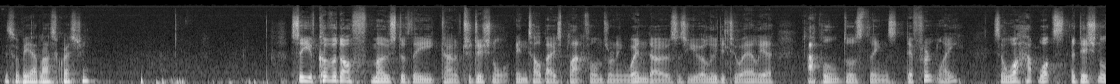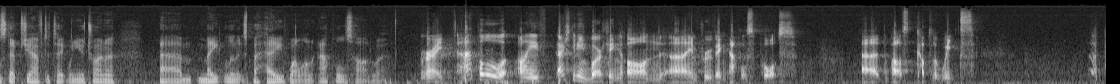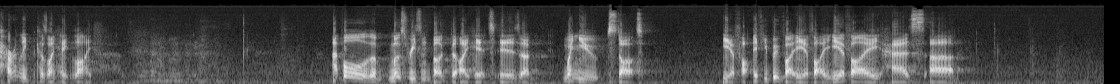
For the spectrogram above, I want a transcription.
This will be our last question. So you've covered off most of the kind of traditional Intel-based platforms running Windows, as you alluded to earlier. Apple does things differently. So what ha- what's additional steps you have to take when you're trying to um, make Linux behave well on Apple's hardware? Right. Apple, I've actually been working on uh, improving Apple support uh, the past couple of weeks. Apparently because I hate life. Apple, the most recent bug that I hit is um, when you start EFI, if you boot via EFI, EFI has uh,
